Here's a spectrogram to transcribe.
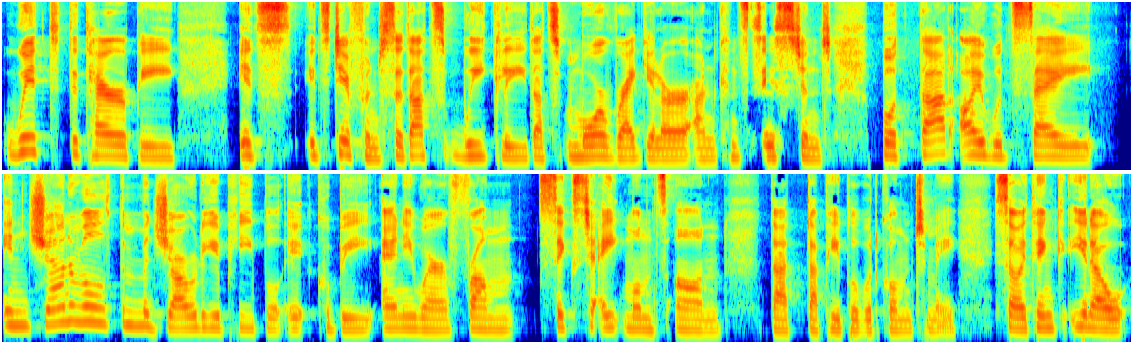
With the therapy it's it's different. So that's weekly that's more regular and consistent. But that i would say in general the majority of people it could be anywhere from 6 to 8 months on that that people would come to me. So i think you know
